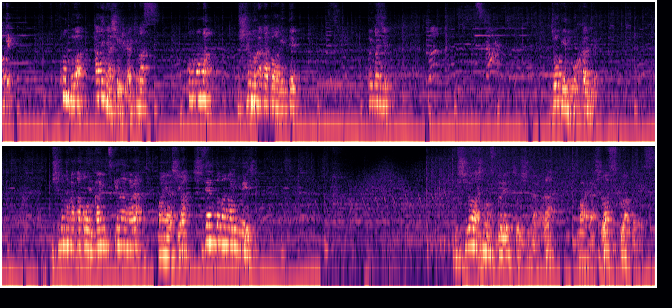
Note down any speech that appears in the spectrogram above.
OK 今度は縦に足を開きます。このまま後ろのかかとを上げて。こういう感じ上下に動く感じで。後ろのかかとを床につけながら前足が自然と曲がるイメージ。後ろ足のストレッチをしながら前足はスクワットです。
